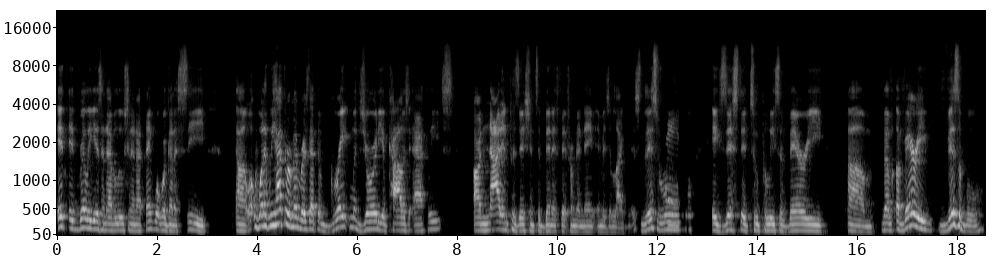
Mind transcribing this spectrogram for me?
it it really is an evolution, and I think what we're gonna see. Uh, what we have to remember is that the great majority of college athletes are not in position to benefit from their name, image, and likeness. This rule existed to police a very um, a very visible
